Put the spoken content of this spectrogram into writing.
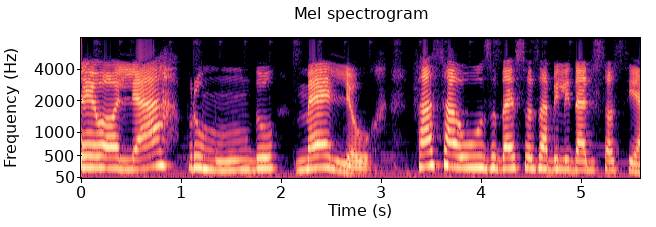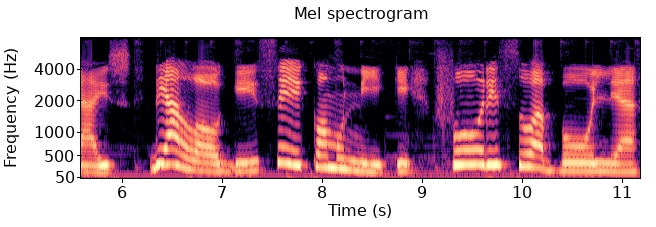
seu olhar para o mundo, melhor. Faça uso das suas habilidades sociais. Dialogue, se comunique, fure sua bolha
